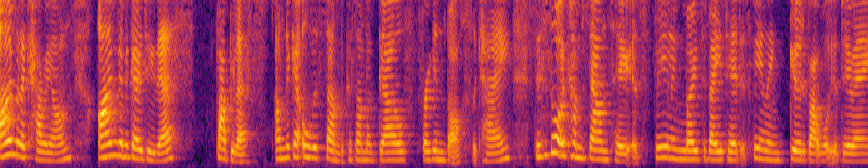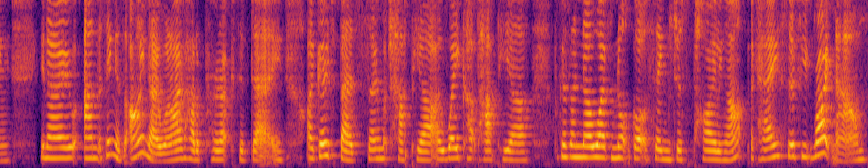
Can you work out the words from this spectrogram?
I'm to carry on. I'm to go do this fabulous. I'm gonna get all this done because I'm a girl friggin' boss, okay? This is what it comes down to. It's feeling motivated, it's feeling good about what you're doing, you know. And the thing is, I know when I've had a productive day, I go to bed so much happier, I wake up happier because I know I've not got things just piling up, okay? So if you right now,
